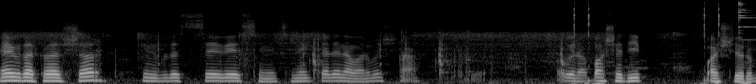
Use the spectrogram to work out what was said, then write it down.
Evet arkadaşlar. Şimdi burada seviyesini sineklerde ne varmış? Ha. Oyuna başla deyip başlıyorum.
